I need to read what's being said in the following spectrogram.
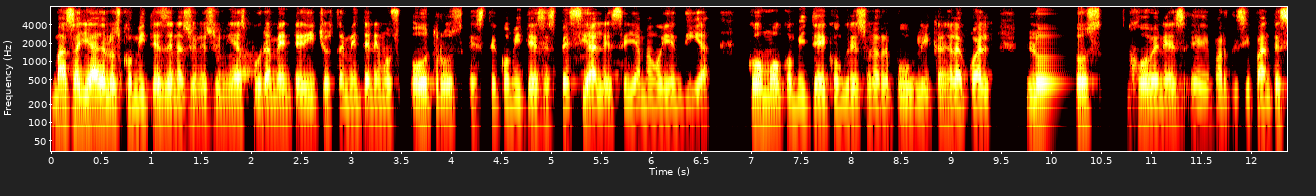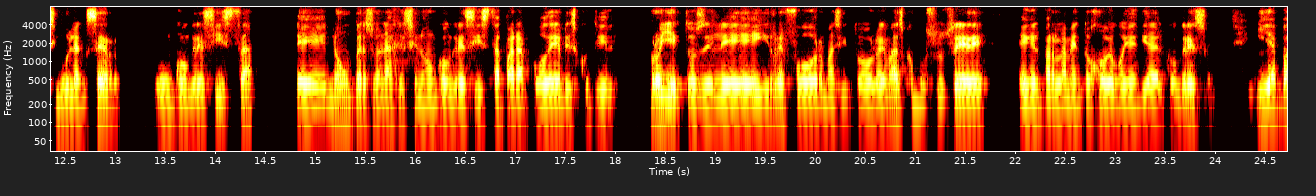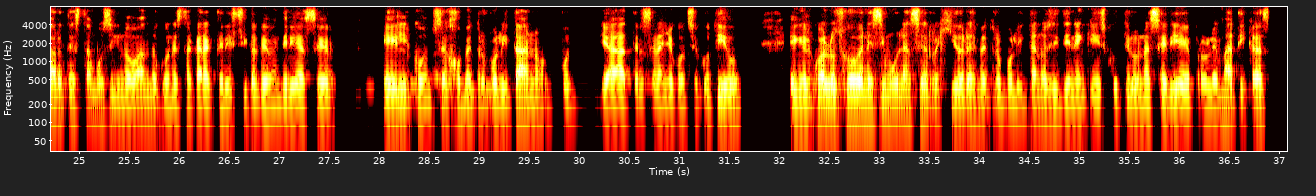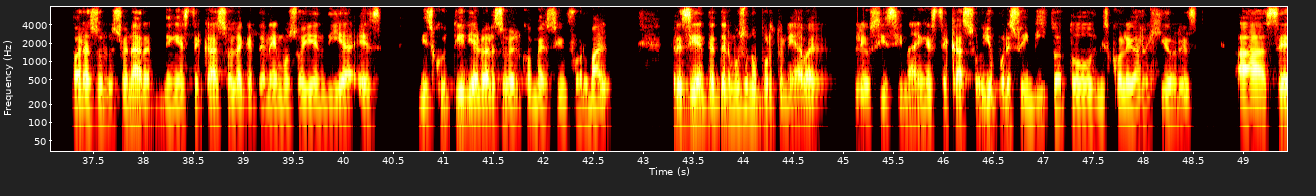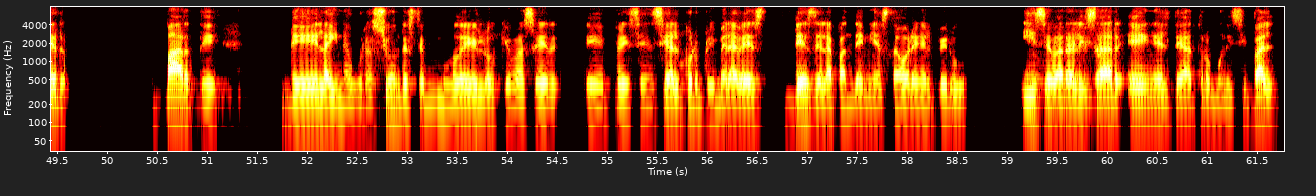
Más allá de los comités de Naciones Unidas puramente dichos, también tenemos otros este, comités especiales, se llaman hoy en día, como Comité de Congreso de la República, en la cual los jóvenes eh, participantes simulan ser un congresista, eh, no un personaje, sino un congresista para poder discutir proyectos de ley, reformas y todo lo demás, como sucede en el Parlamento Joven hoy en día del Congreso. Y aparte estamos innovando con esta característica que vendría a ser el Consejo Metropolitano, por ya tercer año consecutivo, en el cual los jóvenes simulan ser regidores metropolitanos y tienen que discutir una serie de problemáticas para solucionar. En este caso, la que tenemos hoy en día es discutir y hablar sobre el comercio informal. Presidente, tenemos una oportunidad valiosísima en este caso. Yo por eso invito a todos mis colegas regidores a ser parte de la inauguración de este modelo que va a ser eh, presencial por primera vez desde la pandemia hasta ahora en el Perú y se va a realizar en el Teatro Municipal.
